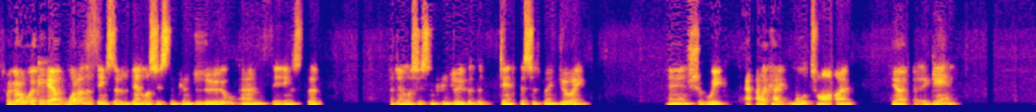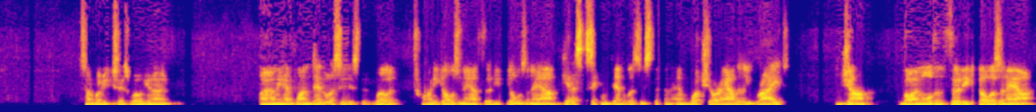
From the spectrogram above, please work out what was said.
So we've got to work out what are the things that a dental assistant can do and things that a dental assistant can do that the dentist has been doing. And should we allocate more time? You know, again, somebody says, well, you know, I only have one dental assistant. Well, at $20 an hour, $30 an hour, get a second dental assistant and watch your hourly rate jump by more than $30 an hour.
